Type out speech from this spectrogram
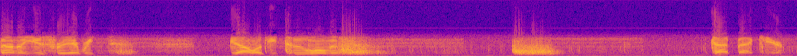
found a use for every geology tool on this got back here.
